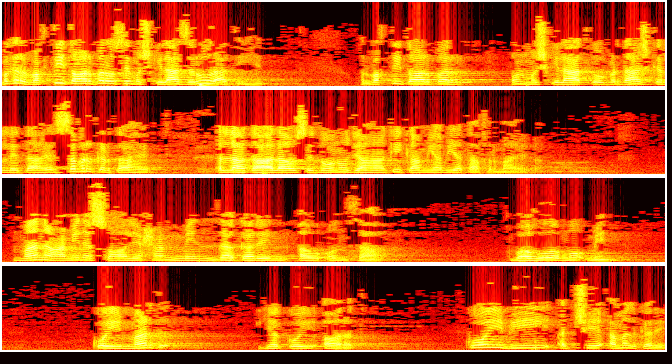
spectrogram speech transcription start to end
مگر وقتی طور پر اسے مشکلات ضرور آتی ہیں۔ اور وقتی طور پر ان مشکلات کو برداشت کر لیتا ہے، صبر کرتا ہے۔ اللہ تعالیٰ اسے دونوں جہاں کی کامیابی عطا فرمائے گا۔ من عمل صالحا من ذکر او انسا وہ مؤمن۔ کوئی مرد یا کوئی عورت کوئی بھی اچھے عمل کرے،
